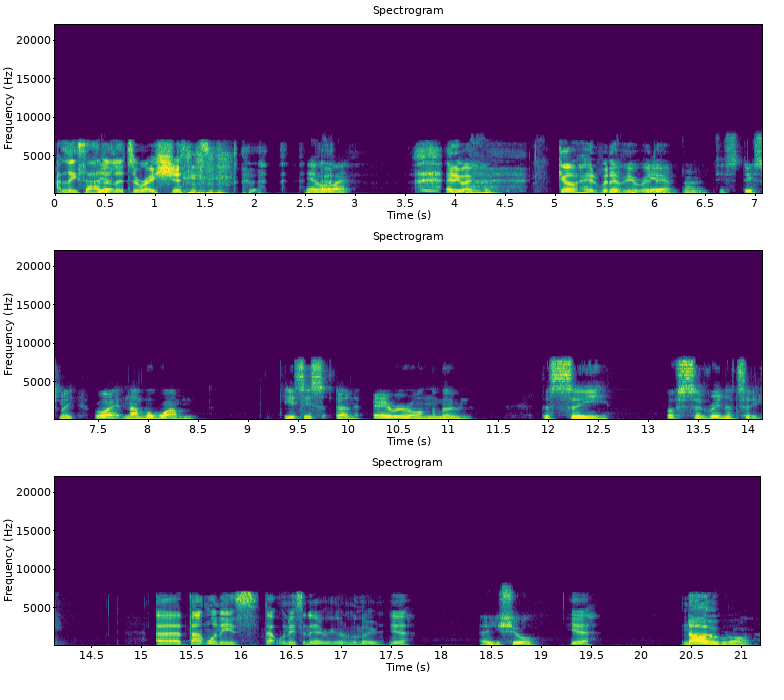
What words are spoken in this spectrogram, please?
at least I had Yeah. alliteration. yeah, all right. anyway, go ahead whenever you're ready. Yeah, don't just diss me. Right, number one. Is this an area on the moon? The Sea of Serenity. Uh, that one is that one is an area on the moon. Yeah, Are you sure? yeah. No, right.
